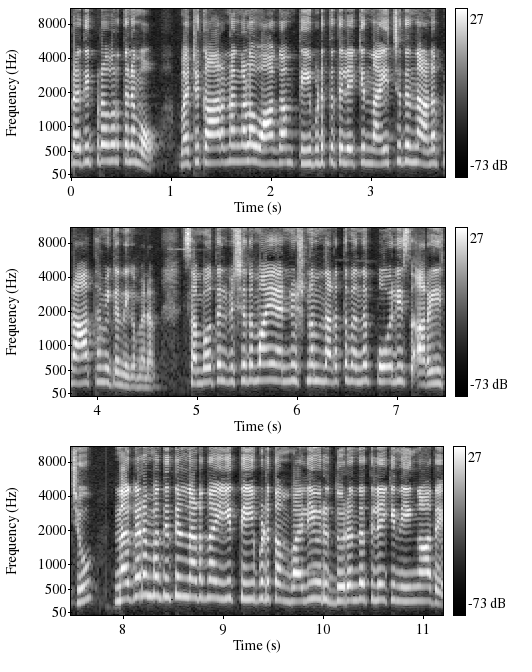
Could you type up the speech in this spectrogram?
പ്രതിപ്രവർത്തനമോ മറ്റു കാരണങ്ങളോ ആകാം തീപിടുത്തത്തിലേക്ക് നയിച്ചതെന്നാണ് പ്രാഥമിക നിഗമനം. സംഭവത്തിൽ വിശദമായ അന്വേഷണം നടത്തുമെന്ന് പോലീസ് അറിയിച്ചു. നഗരമധ്യത്തിൽ നടന്ന ഈ തീപിടുത്തം വലിയൊരു ദുരന്തത്തിലേക്ക് നീങ്ങാതെ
